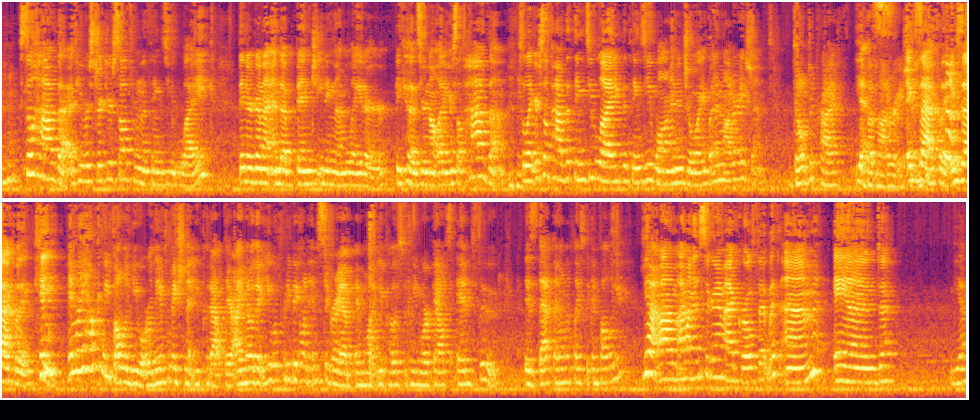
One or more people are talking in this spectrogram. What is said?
Mm-hmm. Still have that. If you restrict yourself from the things you like, then you're gonna end up binge eating them later because you're not letting yourself have them. Mm-hmm. So let yourself have the things you like, the things you want and enjoy, but in moderation. Don't deprive, yes. but moderation. Exactly, exactly. Key. Emily, how can we follow you or the information that you put out there? I know that you were pretty big on Instagram and what you post between workouts and food. Is that the only place we can follow you? Yeah, um, I'm on Instagram at GrowFit with M, and yeah,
